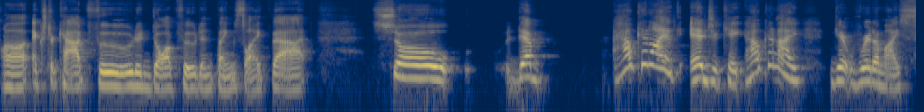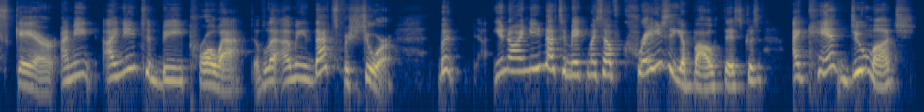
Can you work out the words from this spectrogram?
uh, extra cat food and dog food and things like that so deb how can I educate? How can I get rid of my scare? I mean, I need to be proactive. I mean, that's for sure. But, you know, I need not to make myself crazy about this because I can't do much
